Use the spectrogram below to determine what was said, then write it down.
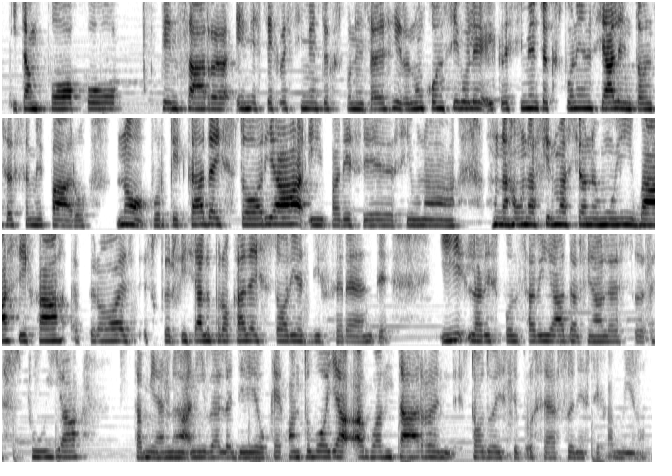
Y tampoco pensar en este crecimiento exponencial, es decir, no consigo el crecimiento exponencial, entonces me paro. No, porque cada historia, y parece sí, una, una, una afirmación muy básica, pero es, superficial, pero cada historia es diferente y la responsabilidad al final es, es tuya también a nivel de, ok, cuánto voy a aguantar en todo este proceso, en este camino.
